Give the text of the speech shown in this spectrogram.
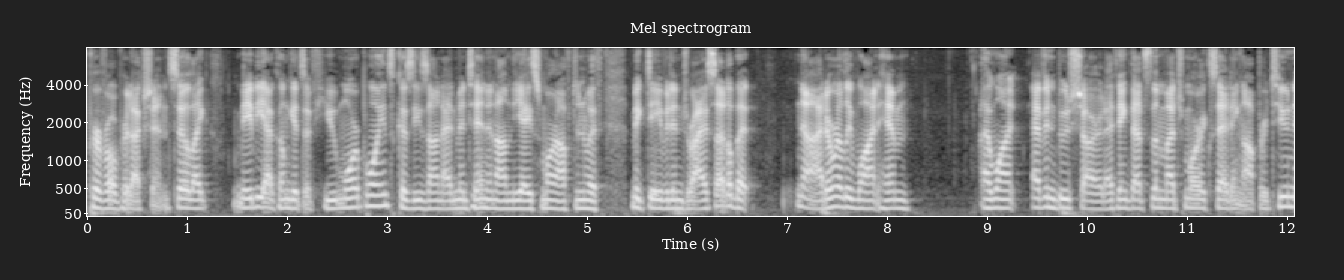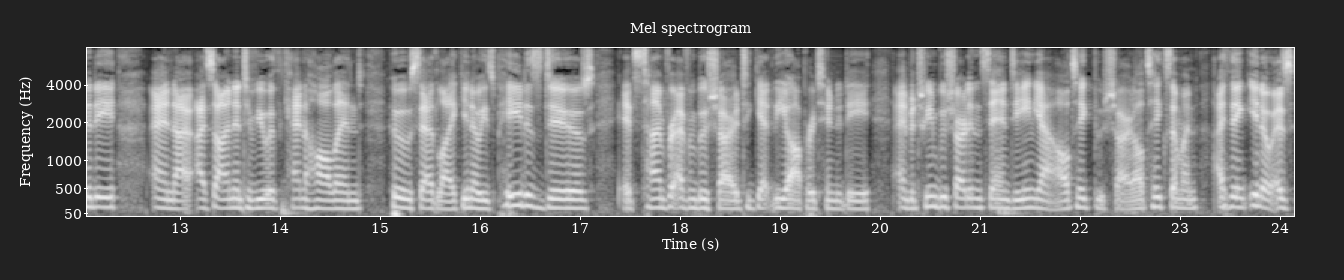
peripheral production. So like maybe Ekholm gets a few more points because he's on Edmonton and on the ice more often with McDavid and Draisaitl, but no, I don't really want him I want Evan Bouchard. I think that's the much more exciting opportunity. And I, I, saw an interview with Ken Holland who said, like, you know, he's paid his dues. It's time for Evan Bouchard to get the opportunity. And between Bouchard and Sandin, yeah, I'll take Bouchard. I'll take someone. I think you know, as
